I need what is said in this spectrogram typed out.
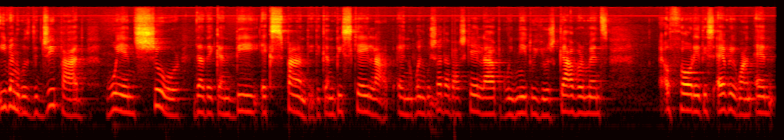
even with the GPAD, we ensure that they can be expanded, they can be scaled up. And when we said about scale up, we need to use governments, authorities, everyone. And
